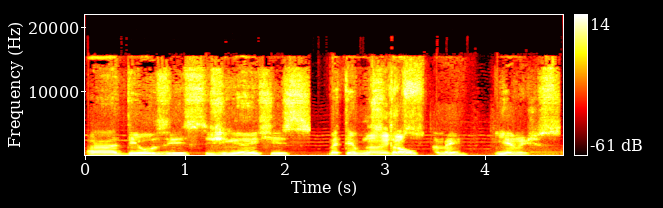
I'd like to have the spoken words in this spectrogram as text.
uh, deuses, gigantes, vai ter alguns anjos. trolls também e anjos.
